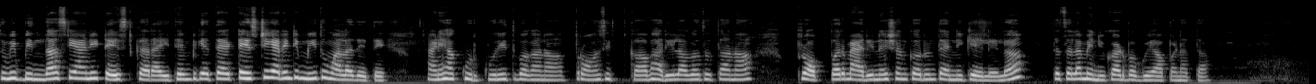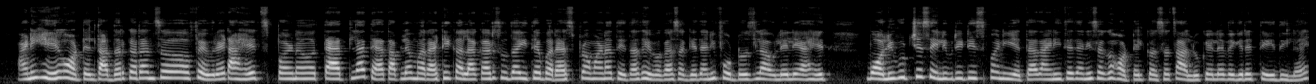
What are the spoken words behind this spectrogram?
तुम्ही बिंदास्त या आणि टेस्ट करा. इथे मी- त्या टेस्टची गॅरंटी मी तुम्हाला देते. आणि हा कुरकुरीत बघा ना प्रॉन्स इतका भारी लागत होता ना प्रॉपर मॅरिनेशन करून त्यांनी केलेलं. तर चला मेन्यू कार्ड बघूया आपण आता. आणि हे हॉटेल दादरकरांचं फेवरेट आहेच पण त्यातल्या त्यात आपल्या मराठी कलाकारसुद्धा इथे बऱ्याच प्रमाणात येतात. हे बघा सगळे त्यांनी फोटोज लावलेले आहेत. बॉलिवूडचे सेलिब्रिटीज पण येतात आणि इथे त्यांनी सगळं हॉटेल कसं चालू केलं वगैरे ते दिलं आहे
